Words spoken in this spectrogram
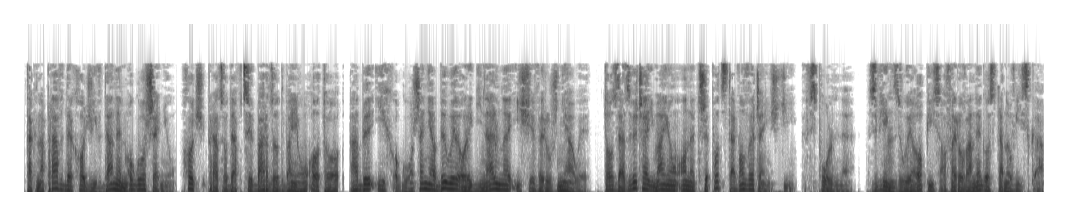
tak naprawdę chodzi w danym ogłoszeniu. Choć pracodawcy bardzo dbają o to, aby ich ogłoszenia były oryginalne i się wyróżniały, to zazwyczaj mają one trzy podstawowe części wspólne zwięzły opis oferowanego stanowiska,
